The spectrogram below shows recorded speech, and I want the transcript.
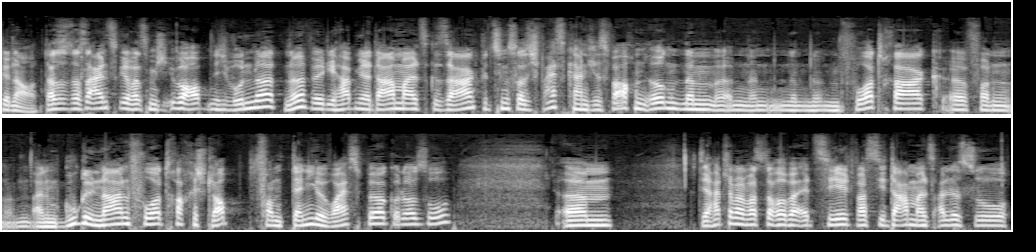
Genau, das ist das Einzige, was mich überhaupt nicht wundert, ne? weil die haben ja damals gesagt, beziehungsweise ich weiß gar nicht, es war auch in irgendeinem einem, einem, einem Vortrag äh, von einem Google-nahen Vortrag, ich glaube von Daniel Weisberg oder so. Ähm, der hat ja mal was darüber erzählt, was sie damals alles so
